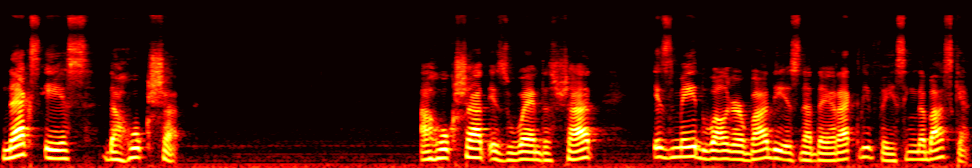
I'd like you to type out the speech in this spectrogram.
Next is the hook shot. A hook shot is when the shot is made while your body is not directly facing the basket.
